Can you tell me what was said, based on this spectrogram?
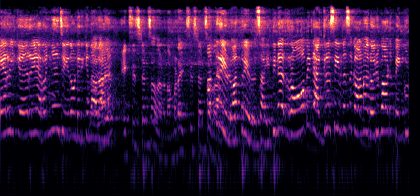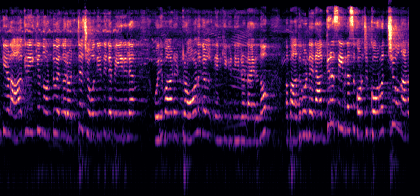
എയറിൽ കയറി ഇറങ്ങുകയും അതാണ് ചെയ്തുകൊണ്ടിരിക്കുന്നവരാണ് എക്സിസ്റ്റൻസ് അതാണ്. നമ്മുടെ എക്സിസ്റ്റൻസ് അത്രേ ഉള്ളൂ അത്രേ ഉള്ളൂ സായി. പിന്നെ റോബിന്റെ അഗ്രസീവ്നെസ് കാണാൻ ഒരുപാട് പെൺകുട്ടികൾ ആഗ്രഹിക്കുന്നുണ്ടോ എന്നൊരൊറ്റ ചോദ്യത്തിന്റെ പേരിൽ ഒരുപാട് ട്രോളുകൾ എനിക്ക് കിട്ടിയിട്ടുണ്ടായിരുന്നു. അപ്പൊ അതുകൊണ്ട് തന്നെ അഗ്രസീവ്നെസ് കുറച്ച് കുറച്ചു എന്നാണ്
